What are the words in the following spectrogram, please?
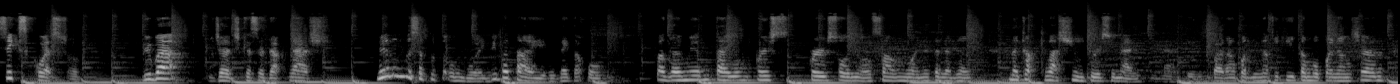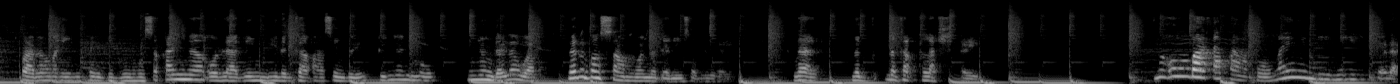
Six question. Di ba, judge ka sa The Clash? Meron ba sa totoong buhay? Di ba tayo, like ako, pag meron tayong pers- person o someone na talagang nagka-clash yung personality natin. Parang pag nakikita mo pa lang siya, parang mainit na yung mo sa kanya o laging hindi nagkakasundo yung opinion mo, yun yung dalawa. Meron bang someone na ganun sa buhay? Na nag, nagka-clash kayo? Noong bata pa ako, ngayon hindi na eh. Wala.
